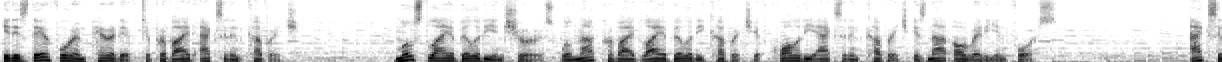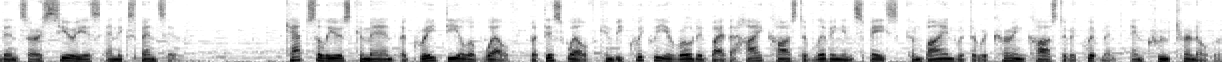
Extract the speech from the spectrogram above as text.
It is therefore imperative to provide accident coverage. Most liability insurers will not provide liability coverage if quality accident coverage is not already in force. Accidents are serious and expensive. Capsuleers command a great deal of wealth but this wealth can be quickly eroded by the high cost of living in space combined with the recurring cost of equipment and crew turnover.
